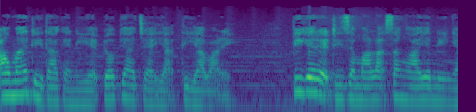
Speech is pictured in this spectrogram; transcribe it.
အောင်မန်းဒေတာကန်ရဲ့ပြောပြချက်အရသိရပါတယ်။ပြီးခဲ့တဲ့ဒီဇင်ဘာလ15ရက်နေ့ည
